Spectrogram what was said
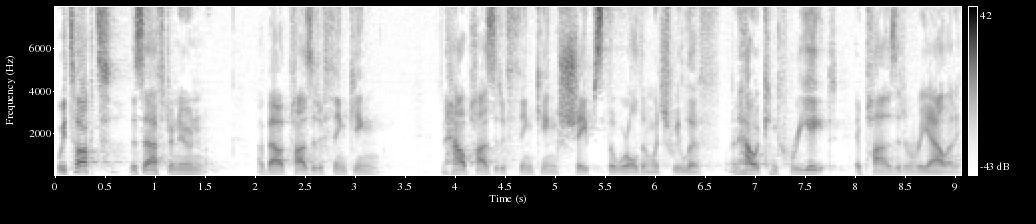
We talked this afternoon about positive thinking and how positive thinking shapes the world in which we live and how it can create a positive reality.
